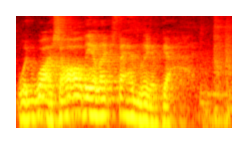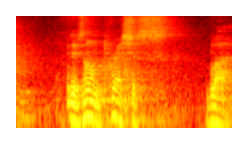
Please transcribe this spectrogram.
would wash all the elect family of God in his own precious blood.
